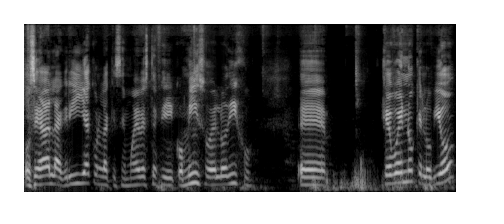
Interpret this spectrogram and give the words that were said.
O sea, la grilla con la que se mueve este fideicomiso, él lo dijo. Eh, qué bueno que lo vio.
